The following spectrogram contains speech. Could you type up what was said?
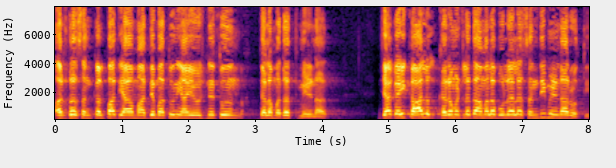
अर्थसंकल्पात या माध्यमातून या योजनेतून त्याला मदत मिळणार. ज्या काही काल खरं म्हटलं तर आम्हाला बोलायला संधी मिळणार होती.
